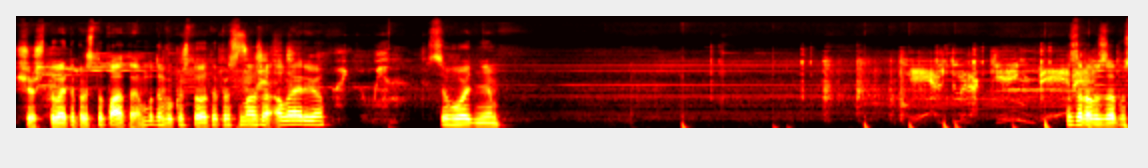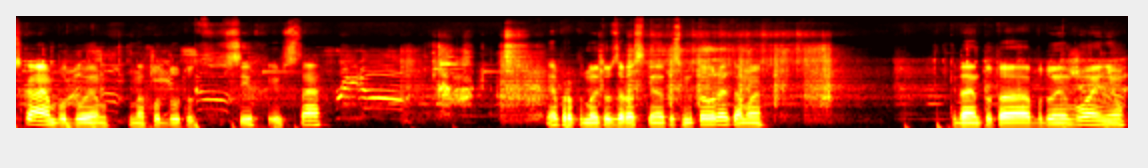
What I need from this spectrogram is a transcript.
Що ж, давайте приступати. Будемо використовувати персонажа Алерію сьогодні. Зараз запускаємо, будуємо на ходу тут всіх і все. Я пропоную тут зараз скинутись метеоритами. Кидаємо тут, будуємо воїнів,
